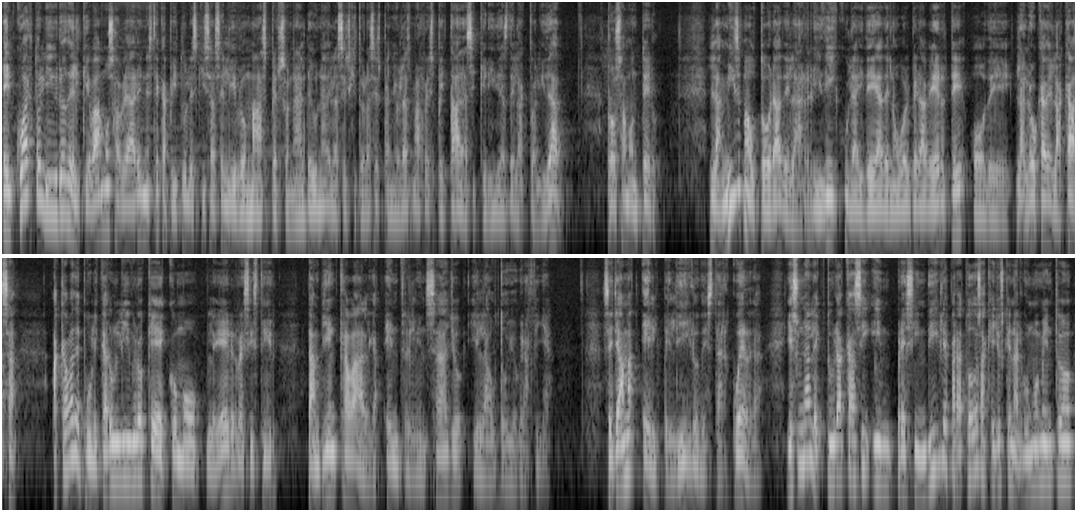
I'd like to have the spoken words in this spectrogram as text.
El cuarto libro del que vamos a hablar en este capítulo es quizás el libro más personal de una de las escritoras españolas más respetadas y queridas de la actualidad, Rosa Montero. La misma autora de La ridícula idea de no volver a verte o de La loca de la casa, acaba de publicar un libro que, como Leer Resistir, también cabalga entre el ensayo y la autobiografía. Se llama El peligro de estar cuerda y es una lectura casi imprescindible para todos aquellos que en algún momento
